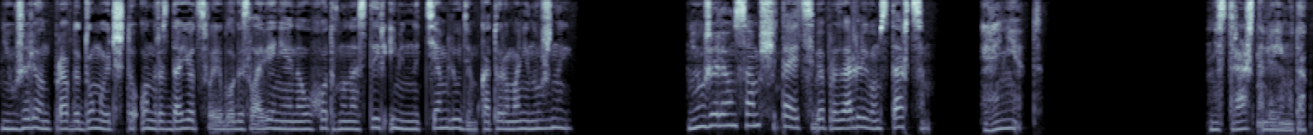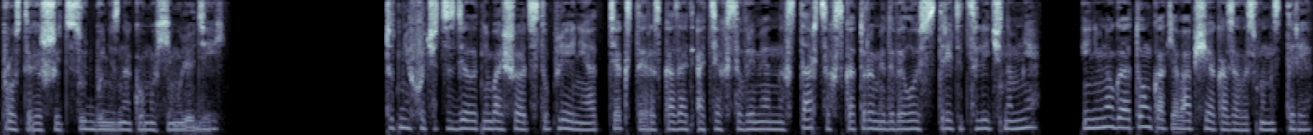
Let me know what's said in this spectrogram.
Неужели он правда думает, что он раздает свои благословения на уход в монастырь именно тем людям, которым они нужны? Неужели он сам считает себя прозорливым старцем? Или нет? Не страшно ли ему так просто вершить судьбу незнакомых ему людей? Тут мне хочется сделать небольшое отступление от текста и рассказать о тех современных старцах, с которыми довелось встретиться лично мне, и немного о том, как я вообще оказалась в монастыре.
